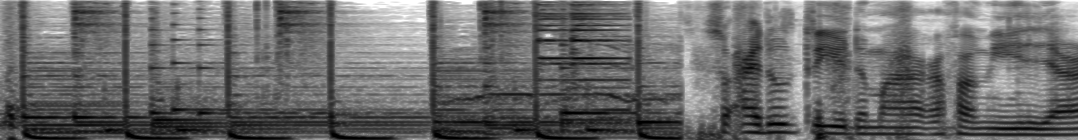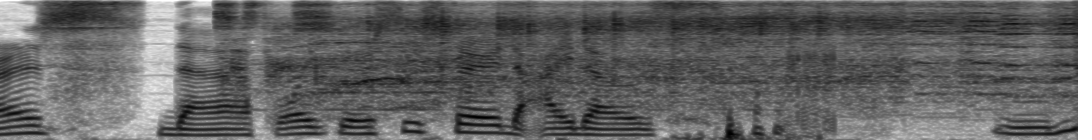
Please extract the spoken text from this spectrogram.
So idol trio ng mga ka-familiars, the Pointer Sister, the Idols. Mhm.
